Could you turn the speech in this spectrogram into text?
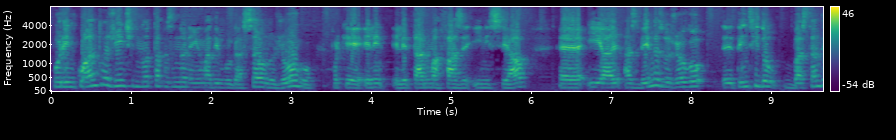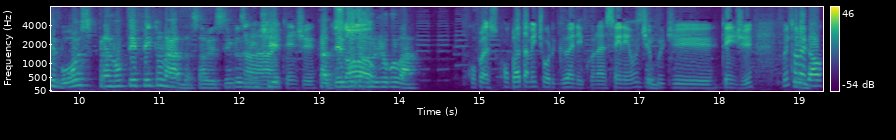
Por enquanto, a gente não está fazendo nenhuma divulgação do jogo, porque ele está numa fase inicial. E a, as vendas do jogo têm sido bastante boas para não ter feito nada, sabe? Simplesmente ah, para ter Só... botado o jogo lá completamente orgânico, né? Sem nenhum Sim. tipo de. Entendi. Muito Sim. legal.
